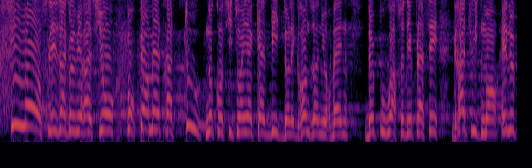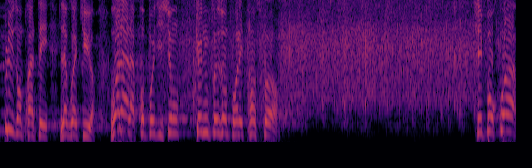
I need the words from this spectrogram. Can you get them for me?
finance les agglomérations pour permettre à tous nos concitoyens qui habitent dans les grandes zones urbaines de pouvoir se déplacer gratuitement et ne plus emprunter la voiture. Voilà la proposition que nous faisons pour les transports. C'est pourquoi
